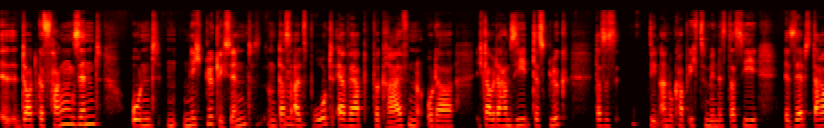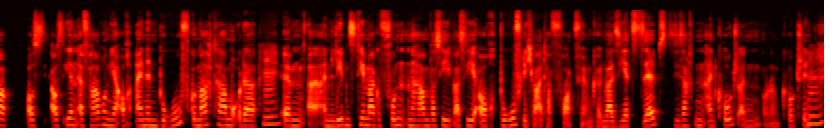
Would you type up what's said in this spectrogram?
äh, dort gefangen sind und nicht glücklich sind und das mhm. als Broterwerb begreifen oder ich glaube, da haben sie das Glück, dass es, den Eindruck habe ich zumindest, dass sie selbst da aus, aus ihren Erfahrungen ja auch einen Beruf gemacht haben oder hm. ähm, ein Lebensthema gefunden haben, was sie, was sie auch beruflich weiter fortführen können. Weil sie jetzt selbst, sie sagten, ein Coach ein, oder ein Coachin hm.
